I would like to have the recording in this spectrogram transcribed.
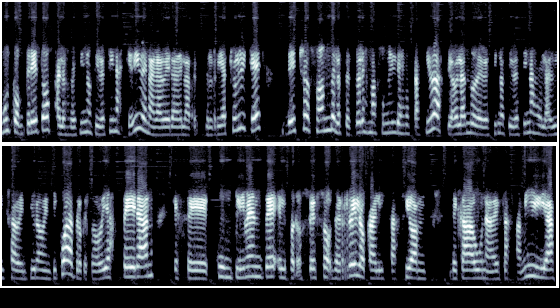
muy concretos a los vecinos y vecinas que viven a la vera del riachuelo y que de hecho son de los sectores más humildes de esta ciudad. Estoy hablando de vecinos y vecinas de la Villa 2124 que todavía esperan que se cumplimente el proceso de relocalización de cada una de esas familias.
